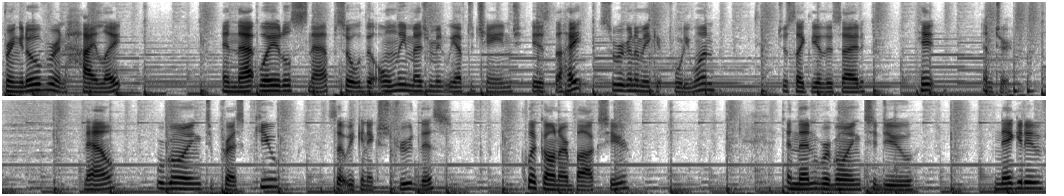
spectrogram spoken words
bring it over and highlight. And that way it'll snap. So the only measurement we have to change is the height. So we're going to make it 41, just like the other side. Hit enter. Now we're going to press Q so that we can extrude this. Click on our box here. And then we're going to do negative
